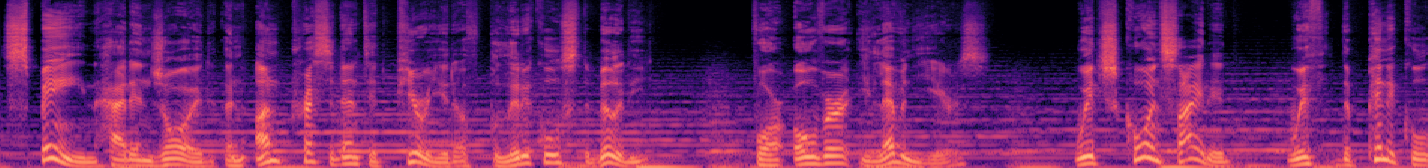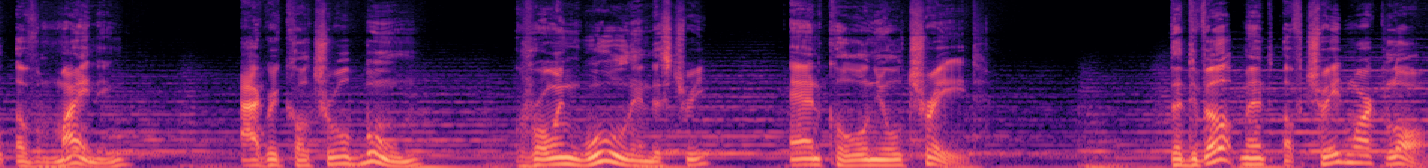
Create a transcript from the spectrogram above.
Spain had enjoyed an unprecedented period of political stability for over 11 years, which coincided with the pinnacle of mining, agricultural boom, growing wool industry, and colonial trade. The development of trademark law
